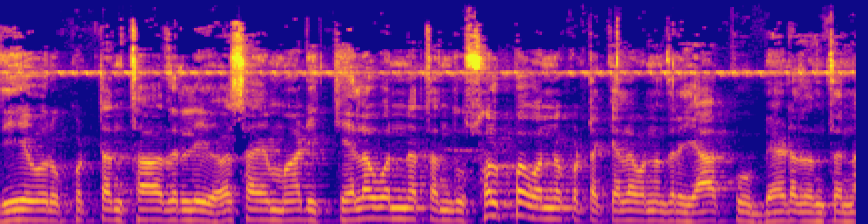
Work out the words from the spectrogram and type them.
ದೇವರು ಕೊಟ್ಟಂಥದ್ರಲ್ಲಿ ವ್ಯವಸಾಯ ಮಾಡಿ ಕೆಲವನ್ನು ತಂದು ಸ್ವಲ್ಪವನ್ನು ಕೊಟ್ಟ ಕೆಲವನ್ನಂದರೆ ಯಾಕೂ ಬೇಡದಂತನ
